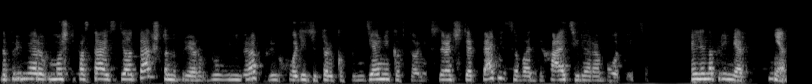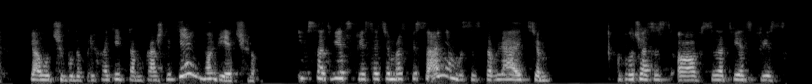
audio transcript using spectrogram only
Например, можете поставить сделать так, что, например, вы в универ приходите только в понедельник и вторник, среда, четверг, пятница вы отдыхаете или работаете. Или, например, нет, я лучше буду приходить там каждый день, но вечером. И в соответствии с этим расписанием вы составляете, получается, а, в соответствии с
